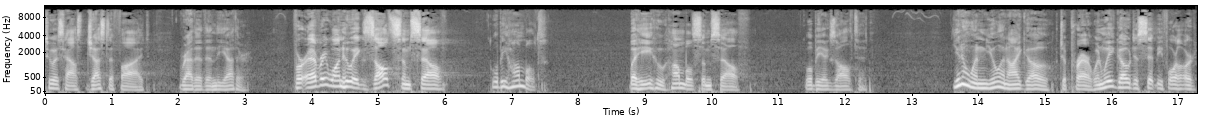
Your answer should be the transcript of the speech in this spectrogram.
to his house justified rather than the other. For everyone who exalts himself will be humbled, but he who humbles himself will be exalted. You know, when you and I go to prayer, when we go to sit before Lord,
